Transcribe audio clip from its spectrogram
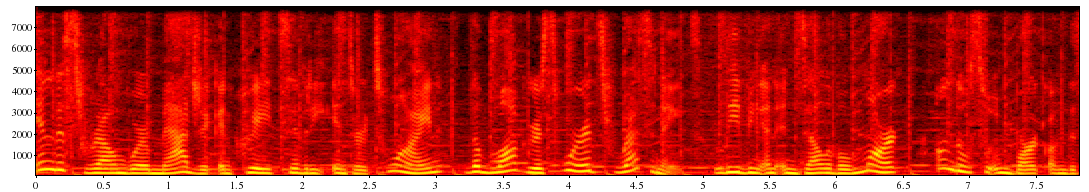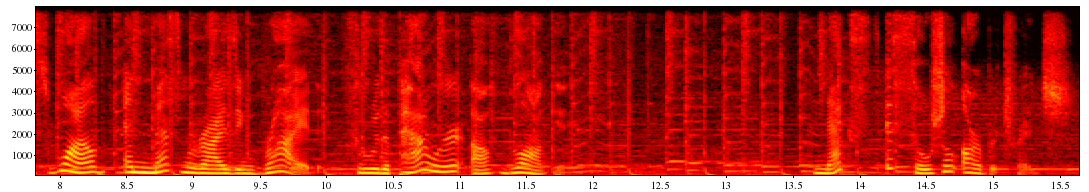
In this realm where magic and creativity intertwine, the blogger's words resonate, leaving an indelible mark on those who embark on this wild and mesmerizing ride through the power of blogging. Next is social arbitrage.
